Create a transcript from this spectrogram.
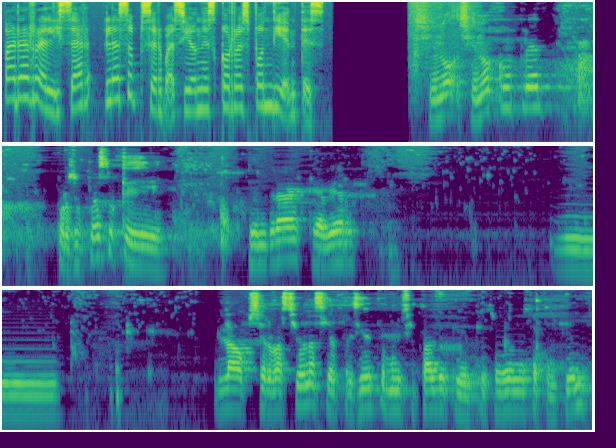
para realizar las observaciones correspondientes. Si no, si no cumplen, por supuesto que tendrá que haber mm, la observación hacia el presidente municipal de que el tesorero no está cumpliendo.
